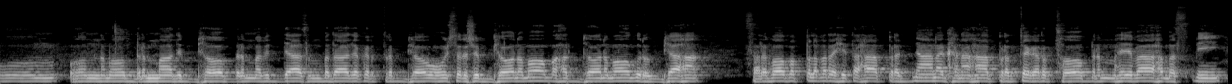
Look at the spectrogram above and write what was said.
ಓಂ ಓಂ ನಮೋ ಬ್ರಹ್ಮಾದಿಭ್ಯೋ ಬ್ರಹ್ಮವಿದ್ಯಾಸಂಪದಾಜಕರ್ತೃಭ್ಯೋ ಋಷಿಭ್ಯೋ ನಮೋ ಮಹದ್ಭ್ಯೋ ನಮೋ ಗುರುಭ್ಯಃ ಸರ್ವೋಪಪ್ಲವರಹಿತ ಪ್ರಜ್ಞಾನಘನಃ ಪ್ರತ್ಯಗರ್ಥೋ ಬ್ರಹ್ಮೈವಾಹಮಸ್ಮಿ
